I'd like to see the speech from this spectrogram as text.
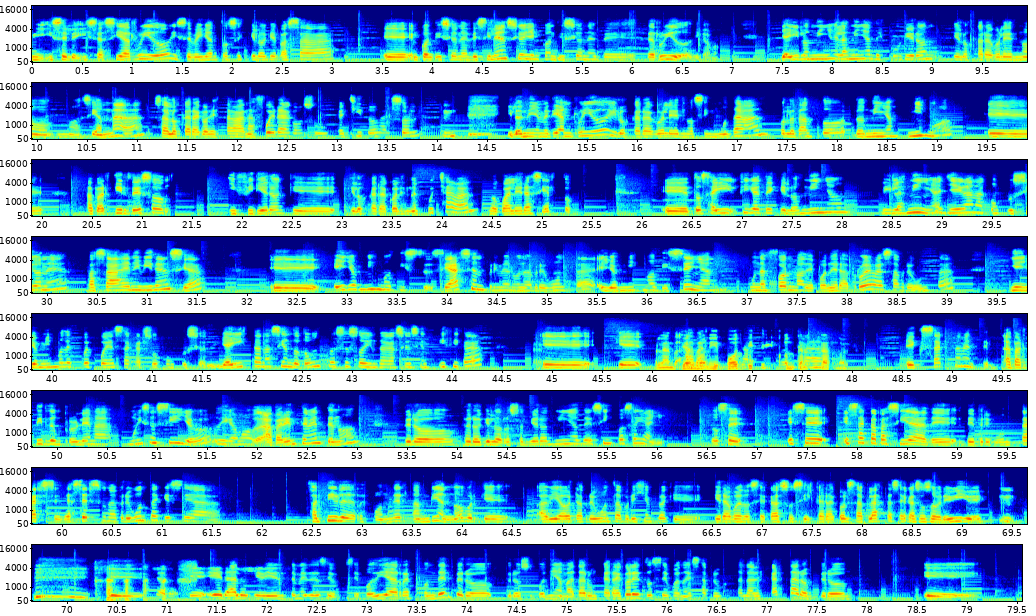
y, se, hacía ruido y se veía entonces qué es lo que pasaba en condiciones de silencio y en condiciones de ruido, digamos. Y ahí los niños y las niñas descubrieron que los caracoles no, no, hacían nada, o sea, los caracoles estaban afuera con sus pechitos al sol. Y los niños metían ruido y los caracoles no se inmutaban, por lo tanto los niños mismos eh, a partir de eso infirieron que, que, los caracoles no escuchaban, lo cual era cierto. Eh, entonces ahí fíjate que los niños y las niñas llegan a conclusiones basadas en evidencia eh, ellos mismos se hacen primero una pregunta, ellos mismos diseñan una forma de poner a prueba esa pregunta y ellos mismos después pueden sacar sus conclusiones. Y ahí están haciendo todo un proceso de indagación científica eh, que... Planteando una hipótesis y contrastándola. Exactamente, a partir de un problema muy sencillo, digamos, aparentemente, ¿no? Pero, pero que lo resolvieron niños de 5 o 6 años. Entonces, ese, esa capacidad de, de preguntarse, de hacerse una pregunta que sea factible de responder también, ¿no? Porque había otra pregunta, por ejemplo, que, era, bueno, si acaso, si el caracol se aplasta, si acaso sobrevive. Eh, era algo que evidentemente se, podía responder, pero, pero suponía matar un caracol, entonces, bueno, esa pregunta la descartaron, pero, eh,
